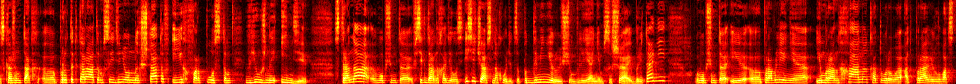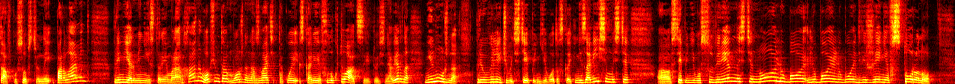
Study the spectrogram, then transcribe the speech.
скажем так, протекторатом Соединенных Штатов и их форпостом в Южной Индии – Страна, в общем-то, всегда находилась и сейчас находится под доминирующим влиянием США и Британии. В общем-то, и э, правление Имран Хана, которого отправил в отставку собственный парламент, премьер-министра Имран Хана, в общем-то, можно назвать такой, скорее, флуктуацией. То есть, наверное, не нужно преувеличивать степень его, так сказать, независимости, степень его суверенности, но любое, любое, любое движение в сторону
